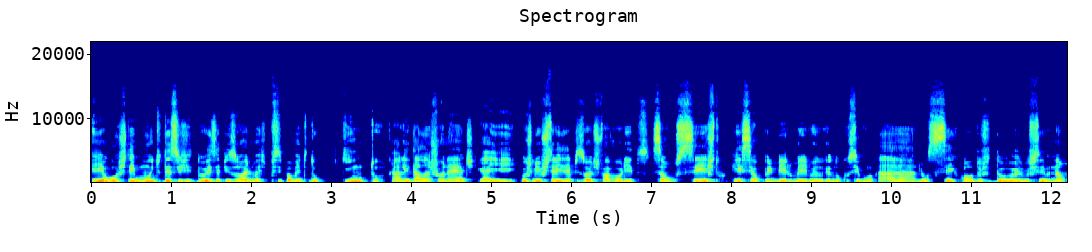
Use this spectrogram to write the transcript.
Eu gostei muito desses dois episódios, mas principalmente do quinto ali da lanchonete. E aí, os meus três episódios favoritos são o sexto. Esse é o primeiro mesmo. Eu não consigo. Ah, não sei qual dos dois. Não,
